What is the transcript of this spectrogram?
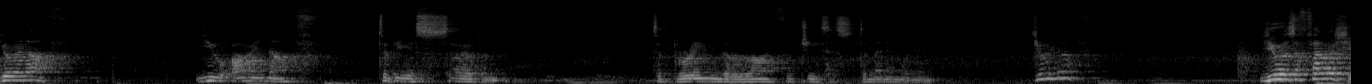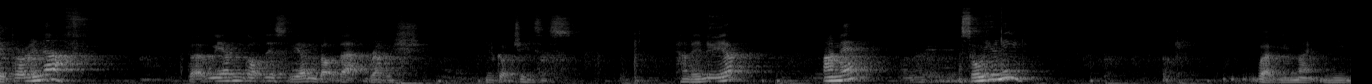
you're enough. You are enough to be a servant, to bring the life of Jesus to men and women. You're enough. You as a fellowship are enough. But we haven't got this, we haven't got that rubbish. You've got Jesus. Hallelujah. Amen. That's all you need well, you might need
